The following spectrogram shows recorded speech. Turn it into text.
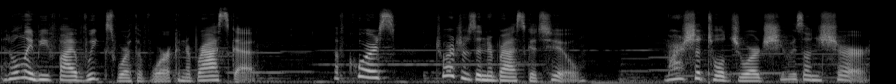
it'd only be five weeks worth of work in Nebraska. Of course, George was in Nebraska too. Marcia told George she was unsure.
